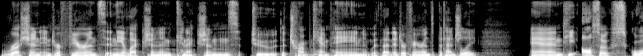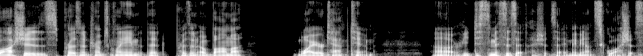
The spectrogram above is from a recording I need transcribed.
Russian interference in the election and connections to the Trump campaign with that interference potentially. And he also squashes President Trump's claim that President Obama wiretapped him. Uh, or he dismisses it, I should say, maybe not squashes.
